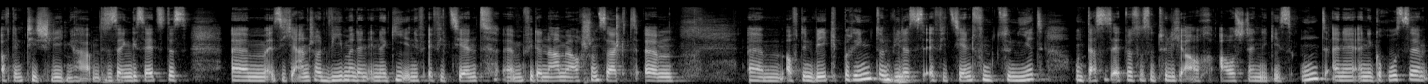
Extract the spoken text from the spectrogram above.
auf dem Tisch liegen haben. Das ist ein Gesetz, das ähm, sich anschaut, wie man denn energieeffizient, ähm, wie der Name auch schon sagt, ähm, ähm, auf den Weg bringt und mhm. wie das effizient funktioniert. Und das ist etwas, was natürlich auch ausständig ist. Und eine, eine große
